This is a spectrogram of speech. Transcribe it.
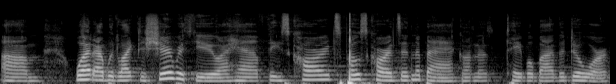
Um, what I would like to share with you, I have these cards, postcards in the back on the table by the door.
